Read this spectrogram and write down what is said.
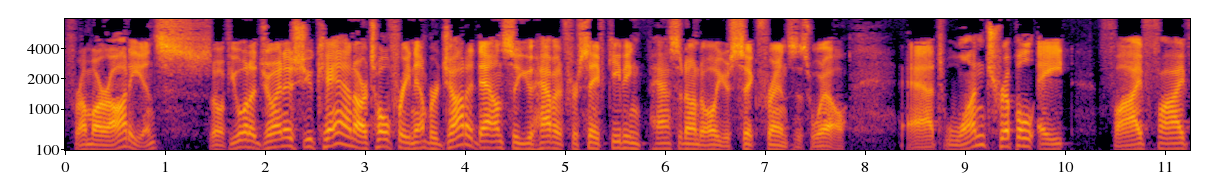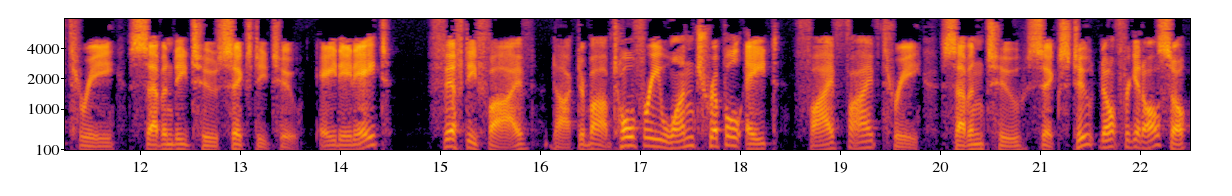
from our audience. So if you want to join us, you can. Our toll free number, jot it down so you have it for safekeeping. Pass it on to all your sick friends as well. At 1 553 7262. 888 55 Dr. Bob. Toll free 1 553 7262. Don't forget also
